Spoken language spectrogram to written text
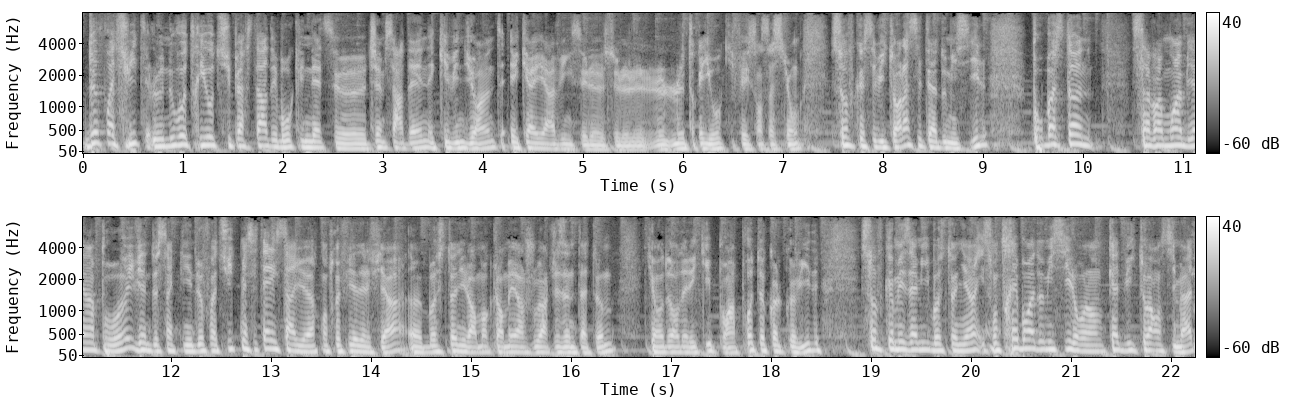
deux fois de suite le nouveau trio de superstars des Brooklyn Nets, euh, James Harden, Kevin Durant et Kyrie Irving. C'est le, c'est le- le- le trio qui fait sensation. Sauf que ces victoires-là, c'était à domicile. Pour Boston, Ça va moins bien pour eux. Ils viennent de s'incliner deux fois de suite, mais c'était à l'extérieur contre Philadelphia. Euh, Boston, il leur manque leur meilleur joueur, Jason Tatum, qui est en dehors de l'équipe pour un protocole Covid. Sauf que mes amis bostoniens, ils sont très bons à domicile, Roland. Quatre victoires en six matchs.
